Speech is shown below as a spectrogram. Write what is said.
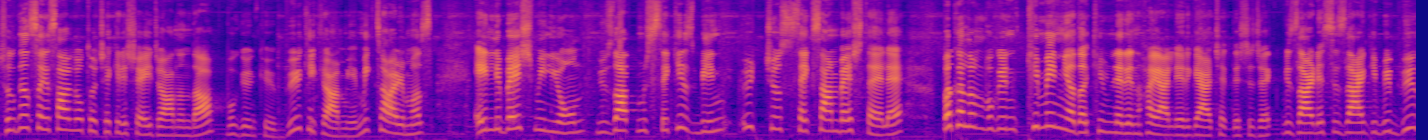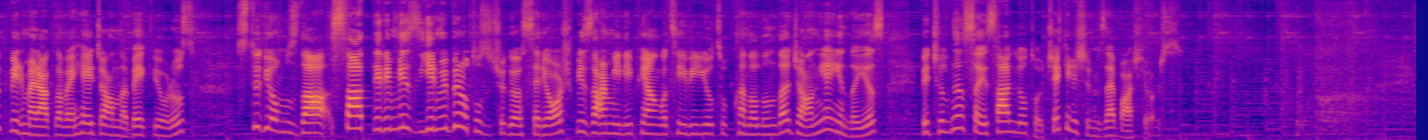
Çılgın sayısal loto çekiliş heyecanında bugünkü büyük ikramiye miktarımız 55 milyon 168 bin 385 TL. Bakalım bugün kimin ya da kimlerin hayalleri gerçekleşecek? Bizler de sizler gibi büyük bir merakla ve heyecanla bekliyoruz. Stüdyomuzda saatlerimiz 21.33'ü gösteriyor. Bizler Milli Piyango TV YouTube kanalında canlı yayındayız ve çılgın sayısal loto çekilişimize başlıyoruz.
